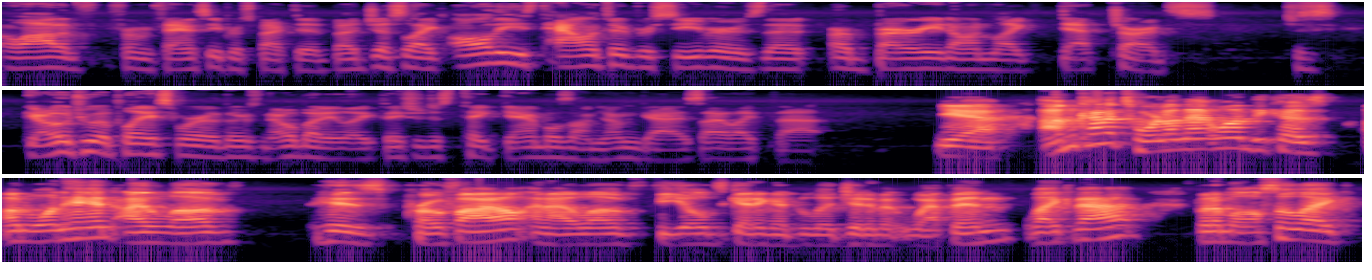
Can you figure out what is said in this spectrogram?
a lot of from fancy perspective, but just like all these talented receivers that are buried on like depth charts, just go to a place where there's nobody. Like they should just take gambles on young guys. I like that. Yeah, I'm kind of torn on that one because on one hand, I love his profile and I love Fields getting a legitimate weapon like that, but I'm also like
